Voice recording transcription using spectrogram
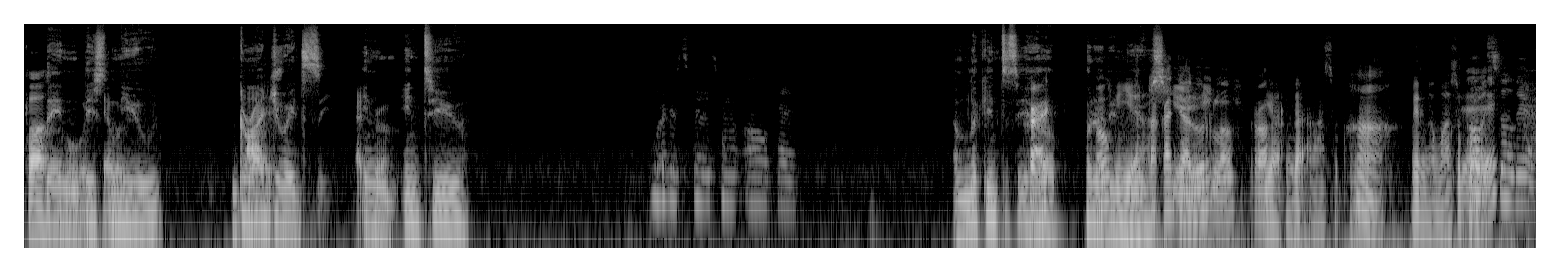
Uh, thing, all, we this new graduates in, into. where the spirits want Oh, okay. I'm looking to see Okay. her put it Oh, in iya. Takkan Oke. jalur loh, roh. Biar nggak masuk. Huh. Biar nggak masuk. Oke. Oh, loh. it's still there.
